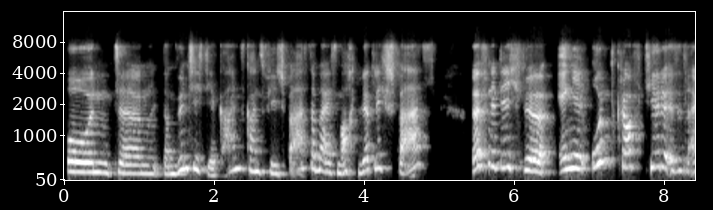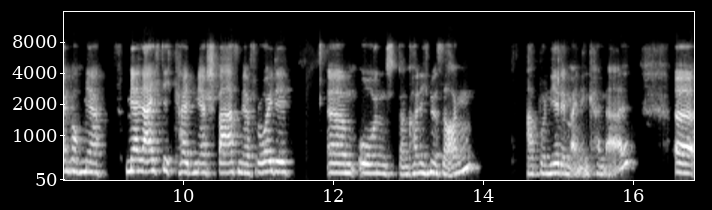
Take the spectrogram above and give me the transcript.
Und ähm, dann wünsche ich dir ganz, ganz viel Spaß dabei. Es macht wirklich Spaß. Öffne dich für Engel und Krafttiere. Es ist einfach mehr, mehr Leichtigkeit, mehr Spaß, mehr Freude. Ähm, und dann kann ich nur sagen, abonniere meinen Kanal, äh,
